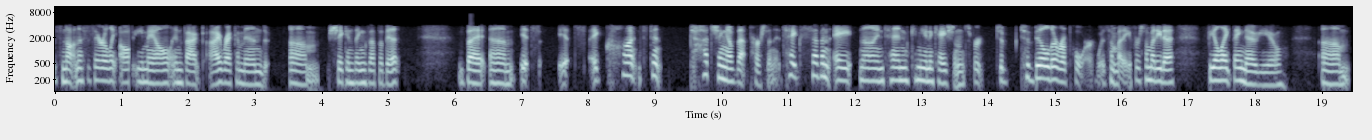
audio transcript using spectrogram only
It's not necessarily all email. In fact, I recommend um, shaking things up a bit, but um, it's it's a constant touching of that person. It takes seven, eight, nine, ten communications for to to build a rapport with somebody, for somebody to feel like they know you, um,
